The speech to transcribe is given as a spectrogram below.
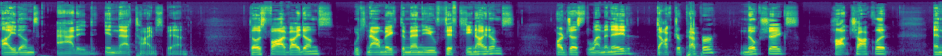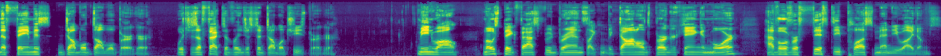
items added in that time span. Those five items, which now make the menu 15 items, are just lemonade, Dr. Pepper, milkshakes, hot chocolate, and the famous double double burger, which is effectively just a double cheeseburger. Meanwhile, most big fast food brands like McDonald's, Burger King, and more have over 50 plus menu items.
